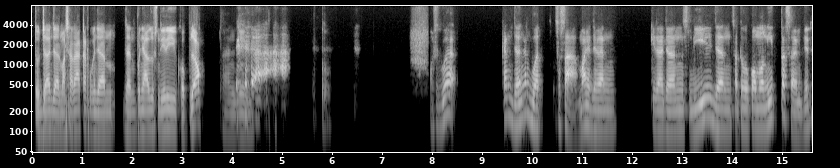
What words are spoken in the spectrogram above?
Tuh jalan-jalan masyarakat bukan jalan jalan punya lu sendiri goblok. Anjing. Maksud gue kan jalan kan buat sesama ya jangan kita jalan sendiri jalan satu komunitas anjir.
